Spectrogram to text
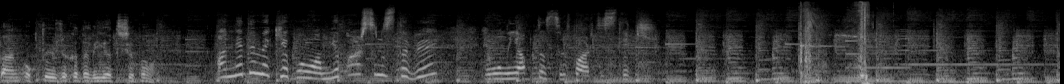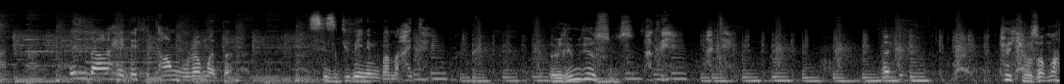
ben Oktay Hoca kadar iyi atış yapamam. Aa, ne demek yapamam? Yaparsınız tabii. Hem onu yaptığı sırf artistlik. Hem daha hedefi tam vuramadı. Siz güvenin bana hadi. Öyle mi diyorsunuz? Tabii hadi. Peki o zaman.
